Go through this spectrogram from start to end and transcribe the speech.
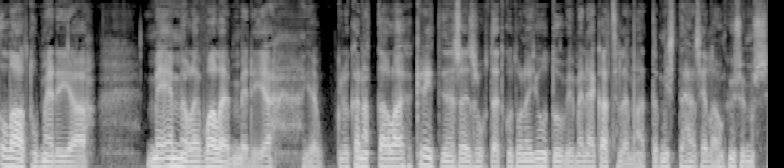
laatumediaa. Me emme ole valemedia ja kyllä kannattaa olla aika kriittinen sen suhteen, että kun tuonne YouTubeen menee katselemaan, että mistähän siellä on kysymys.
